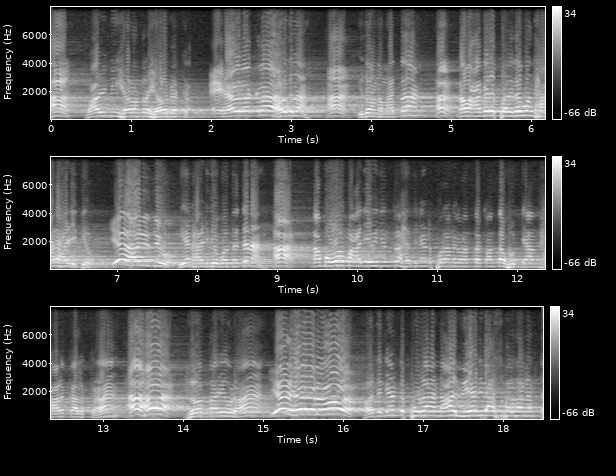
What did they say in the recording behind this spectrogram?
ಹಾ. ಹೊಳ್ಳಿ ನೀ ಹೇಳಂದ್ರ ಹೇಳ್ಬೇಕ. ಏ ಹೇಳ್ಬೇಕಲ್ಲ? ಹೌದಲ್ಲ? ಹಾ. ಇದು ಒಂದು ಮಾತ. ಹಾ. ನಾವು ಆಗಲೇ ಪಡೆದಾಗ ಒಂದು ಹಾಡ ಹಾಡಿದ್ದೇವು. ಏನ್ ಹಾಡಿದ್ದೀವು? ಏನ್ ಹಾಡಿದೇವು ಗೊತ್ತೈತೇನ? ಹಾ. ನಮ್ಮವ್ವ ಮಾದೇವಿದಿಂತ್ರ ಹದಿನೆಂಟು ಪುರಾಣಗಳಂತಕ್ಕಂಥ ಹುಟ್ಟ್ಯ ಅಂತ ಹಾಡ ಕಾಲಕ್ಕ. ಹಾ ಹಾ. ಹೇಳ್ತಾರೆ ಇವ್ರ ಏನ್ ಹೇಳು ಹದಿನೆಂಟು ಪುರಾಣ ವೇದ ವ್ಯಾಸ ಬರ್ದಾನಂತ.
